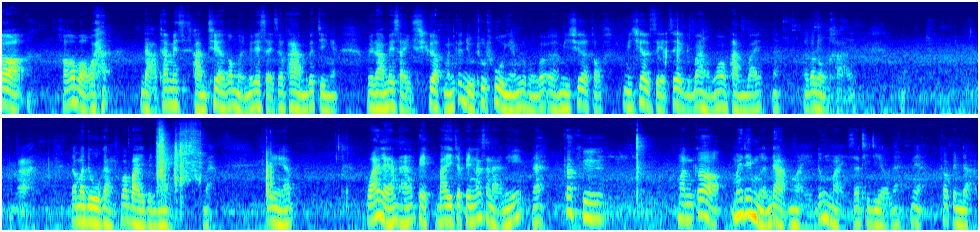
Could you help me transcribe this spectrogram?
ก็เขาก็บอกว่า ดาบถ้าไม่พันเชือกก็เหมือนไม่ได้ใส่เสื้อผ้ามันก็จริงอะเวลาไม่ใส่เชือกมันก็อยู่ทู่ๆอย่างเงี้ยผมก็เออมีเชือกเขามีเชือกเศษเชือกอยู่บ้านผมก็พันไว้นะแล้วก็ลงขายอะเรามาดูกันว่าใบเป็นยังไงนะนี่ครับว้แหลมหางเป็ดใบจะเป็นลักษณะนี้นะก็คือมันก็ไม่ได้เหมือนดาบใหม่รุ่นใหม่ซะทีเดียวนะเนี่ยก็เป็นดาบ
